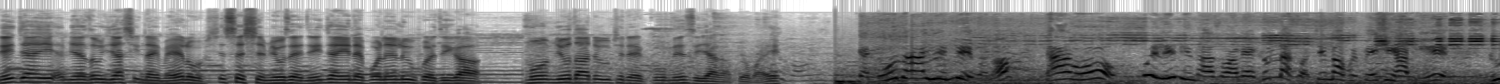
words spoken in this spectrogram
ငြိမ်းချမ်းရေးအမြန်ဆုံးရရှိနိုင်မယ်လို့88မျိုးဆက်ငြိမ်းချမ်းရေးနဲ့ပွင့်လင်းလူဖွဲ့စည်းက မွန်မျိုးသားတူဖြစ်တဲ့ကိုမင်းစီရကပြောပါတယ်။လူသားရေးနေ့ပေါ့နော်ဒါကိုပွင့်လင်းမြင်သာစွာနဲ့လွတ်လပ်စွာကျင်းပခွင့်ပေးခြင်းဟာဖြင့်လူ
